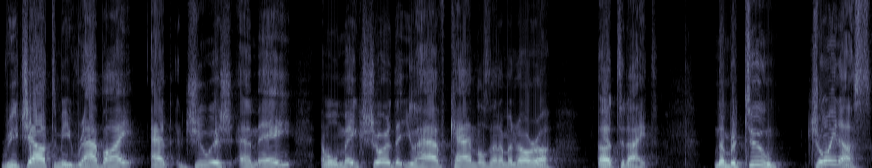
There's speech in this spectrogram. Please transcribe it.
reach out to me, Rabbi at Jewish MA, and we'll make sure that you have candles and a menorah uh, tonight. Number two, join us.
